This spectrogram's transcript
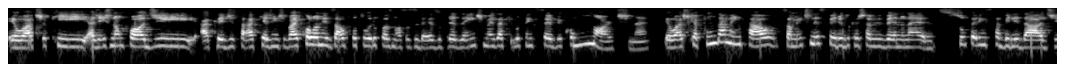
Eu acho que a gente não pode acreditar que a gente vai colonizar o futuro com as nossas ideias do presente, mas aquilo tem que servir como um norte, né? Eu acho que é fundamental, somente nesse período que a gente está vivendo, né, super instabilidade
